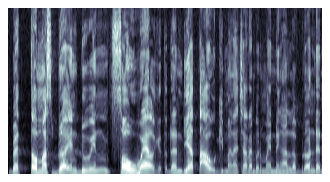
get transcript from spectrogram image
But Thomas Bryant doing so well gitu dan dia tahu gimana cara bermain dengan LeBron dan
